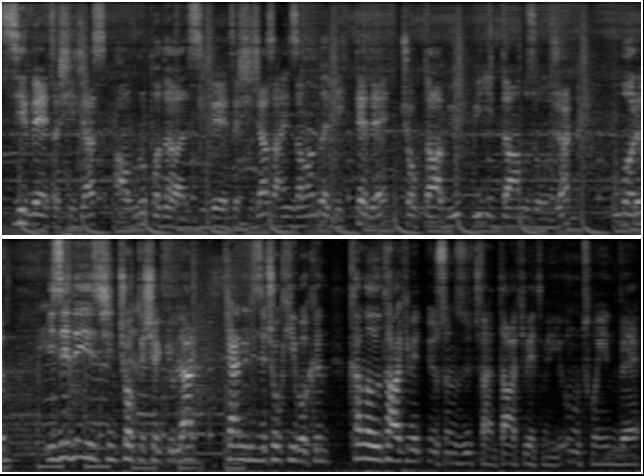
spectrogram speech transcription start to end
zirveye taşıyacağız. Avrupa'da zirveye taşıyacağız. Aynı zamanda ligde de çok daha büyük bir iddiamız olacak. Umarım. İzlediğiniz için çok teşekkürler. Kendinize çok iyi bakın. Kanalı takip etmiyorsanız lütfen takip etmeyi unutmayın ve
